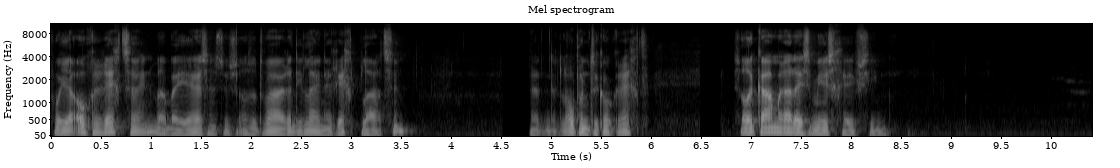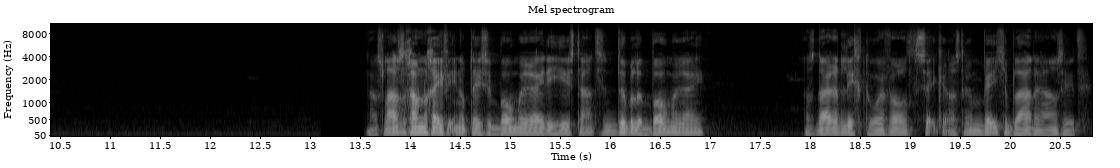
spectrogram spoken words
voor je ogen recht zijn, waarbij je hersens dus als het ware die lijnen recht plaatsen. En lopen natuurlijk ook recht. Zal de camera deze meer scheef zien. Nou, als laatste gaan we nog even in op deze bomenrij die hier staat. Het is een dubbele bomenrij. Als daar het licht doorvalt, zeker als er een beetje blader aan zit,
